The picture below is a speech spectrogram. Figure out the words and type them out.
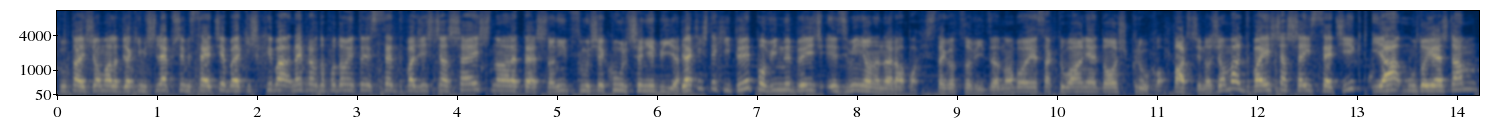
Tutaj ziomal w jakimś lepszym secie, bo jak jakiś chyba, najprawdopodobniej to jest set 26, no ale też, no nic mu się kurczę nie bije. Jakieś te hity powinny być y, zmienione na rapach, z tego co widzę, no bo jest aktualnie dość krucho. Patrzcie, no ziomal 26 secik, ja mu dojeżdżam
